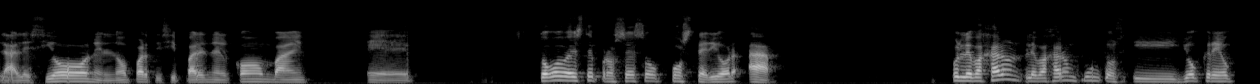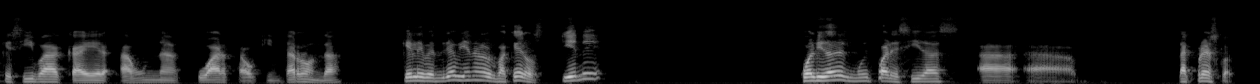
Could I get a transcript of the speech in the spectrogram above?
la lesión, el no participar en el combine, eh, todo este proceso posterior a, pues le bajaron, le bajaron puntos y yo creo que sí va a caer a una cuarta o quinta ronda, que le vendría bien a los vaqueros. Tiene cualidades muy parecidas a, a Dak Prescott.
